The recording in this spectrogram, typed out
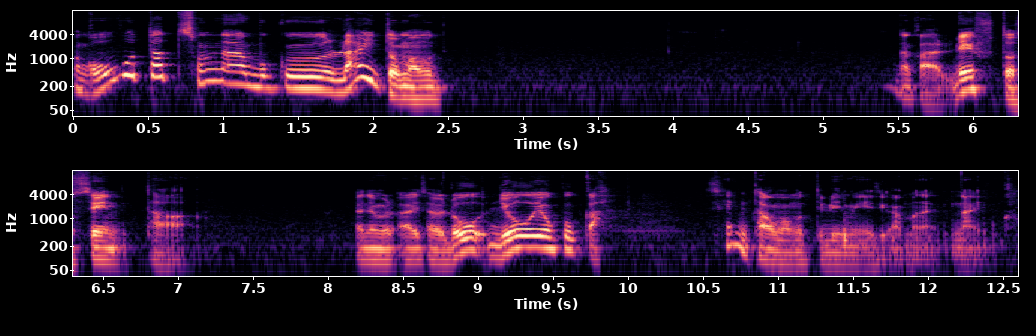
なんか太田ってそんな僕ライト守っなんかレフトセンター。でもあれ多分両翼か。センターを守ってるイメージがあんまないのか、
